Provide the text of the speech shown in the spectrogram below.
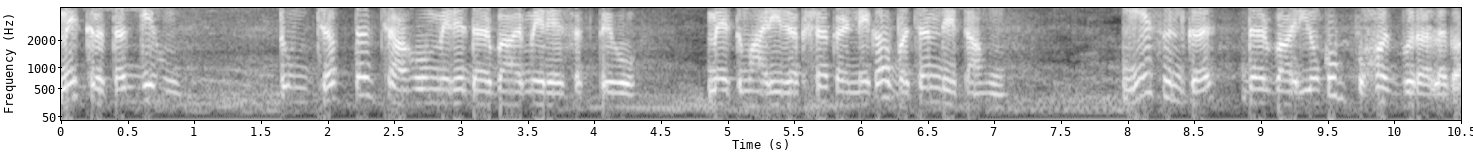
मैं कृतज्ञ हूँ। तुम जब तक चाहो मेरे दरबार में रह सकते हो। मैं तुम्हारी रक्षा करने का वचन देता हूँ। ये सुनकर दरबारियों को बहुत बुरा लगा।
